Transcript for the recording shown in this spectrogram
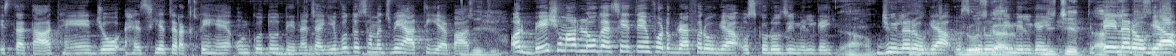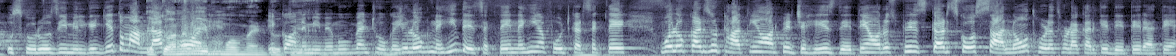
استطاعت ہیں جو حیثیت رکھتے ہیں ان کو تو دینا چاہیے وہ تو سمجھ میں آتی ہے بات۔ جی،۔ اور بے شمار لوگ ایسے ہوتے ہیں فوٹوگرافر ہو گیا اس کو روزی مل گئی۔ ہاں۔ جولر ہو گیا اس کو روزی مل گئی۔ ٹیلر ہو۔ گیا اس کو روزی مل گئی۔ یہ تو معاملات ہیں movement ہوتی ہے۔ اکانومی میں موومنٹ ہو گئی جو لوگ نہیں دے سکتے نہیں افورڈ کر سکتے وہ لوگ قرض اٹھاتی ہیں اور پھر جہیز دیتے ہیں اور اس پھر اس قرض کو سالوں تھوڑا تھوڑا کر کے دیتے رہتے ہیں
